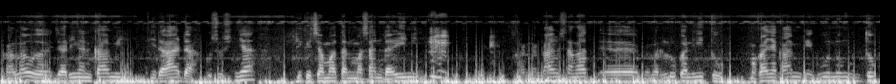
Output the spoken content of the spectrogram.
Kalau eh, jaringan kami tidak ada, khususnya di Kecamatan Masanda ini, karena kami sangat eh, memerlukan itu. Makanya kami ke gunung untuk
